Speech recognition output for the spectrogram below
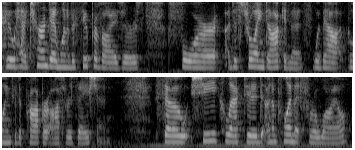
who had turned in one of his supervisors for destroying documents without going through the proper authorization. So she collected unemployment for a while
